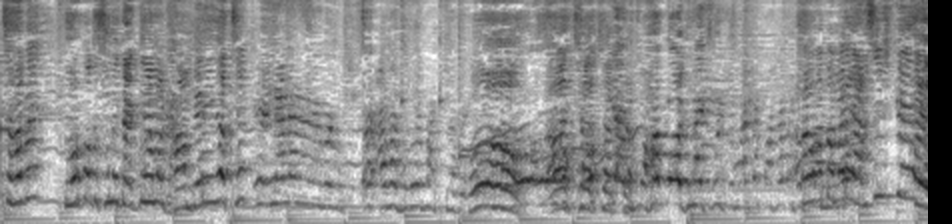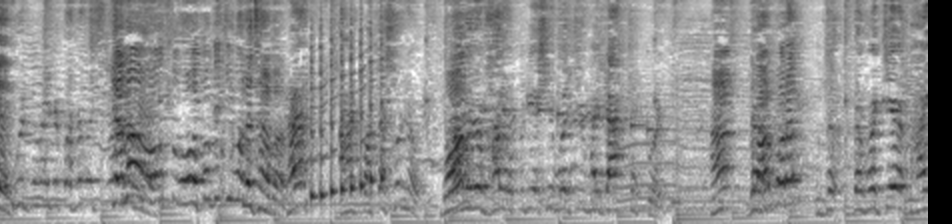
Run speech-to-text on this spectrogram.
বাচ্চা হবে? তোর কথা শুনে দেখদিন আমার ঘাম বেরিয়ে যাচ্ছে। না, না, না, না, আমার- আমার বউয়ের বাচ্চা হবে। ও আচ্ছা আচ্ছা আচ্ছা। কথা ও তোমার অ্যাসিস্ট্যান্ট। কেন? ও তোকে কি বলেছে আবার? হ্যাঁ আমার কথা শোনো। বল। ভালো করে এসে বলছে ভাই ডাক্তার কর। হ্যাঁ তারপরে দ- দ বলছে ভাই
